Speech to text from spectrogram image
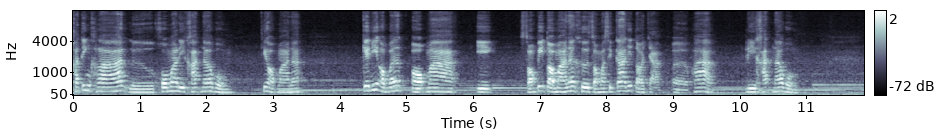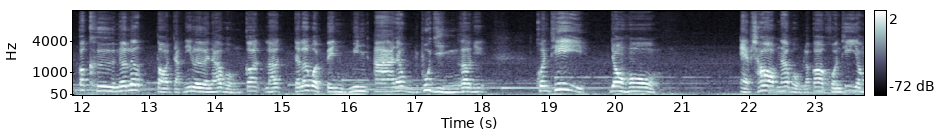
Cutting Class หรือ Coma Recut นะครับผม ที่ออกมานะ เกมนี้ออกมาออกมาอีก 2 ปีต่อมานั่นคือ 2019 ที่ต่อจากเอ่อภาค Recut นะครับผม ก็คือเนื้อเรื่องต่อจากนี้เลยนะครับผมก็แล้วจะเริ่มบทเป็นมินอานะผู้หญิงครานี้ คนที่ยองโฮแอบชอบนะครับผม แล้วก็คนที่ยอง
